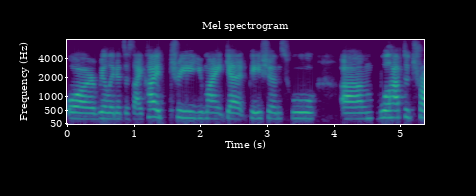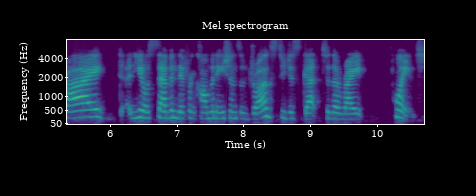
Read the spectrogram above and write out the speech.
or related to psychiatry, you might get patients who um, will have to try you know seven different combinations of drugs to just get to the right point.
